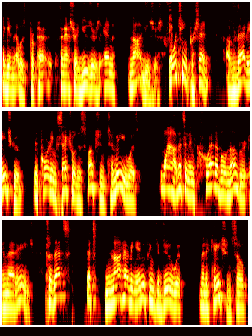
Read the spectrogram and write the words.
Again, that was finasteride users and not users. 14% of that age group reporting sexual dysfunction to me was, wow, that's an incredible number in that age. So that's, that's not having anything to do with medication. So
